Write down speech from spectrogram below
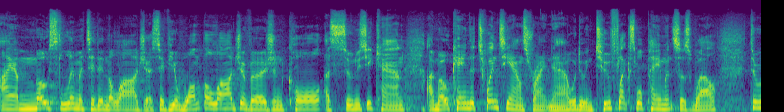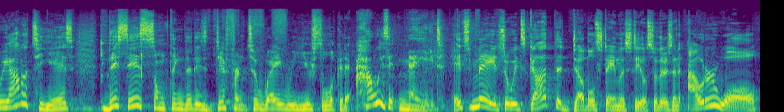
I am most limited in the larger. So if you want the larger version, call as soon as you can. I'm okay in the 20 ounce right now. We're doing two flexible payments as well. The reality is, this is something that is different to the way we used to look at it. How is it made? It's made so it's got the double stainless steel. So there's an outer wall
